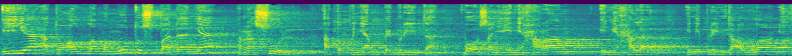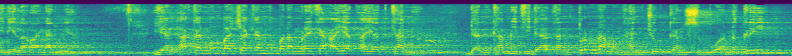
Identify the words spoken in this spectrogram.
ia atau Allah mengutus padanya rasul atau penyampai berita bahwasanya ini haram, ini halal, ini perintah Allah, ini larangannya. Yang akan membacakan kepada mereka ayat-ayat kami dan kami tidak akan pernah menghancurkan sebuah negeri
